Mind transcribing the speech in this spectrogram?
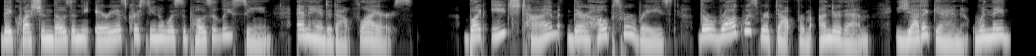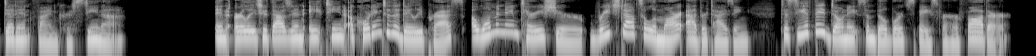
They questioned those in the areas Christina was supposedly seen and handed out flyers. But each time their hopes were raised, the rug was ripped out from under them, yet again when they didn't find Christina. In early 2018, according to the Daily Press, a woman named Terry Shearer reached out to Lamar Advertising to see if they'd donate some billboard space for her father.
